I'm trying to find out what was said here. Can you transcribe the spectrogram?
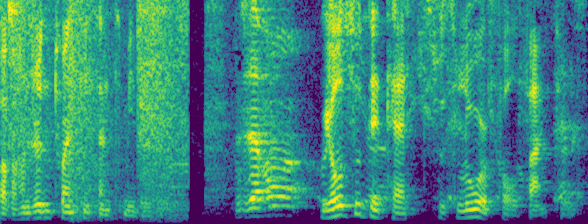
of 120 cm. We also did tests with lower fall factors,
